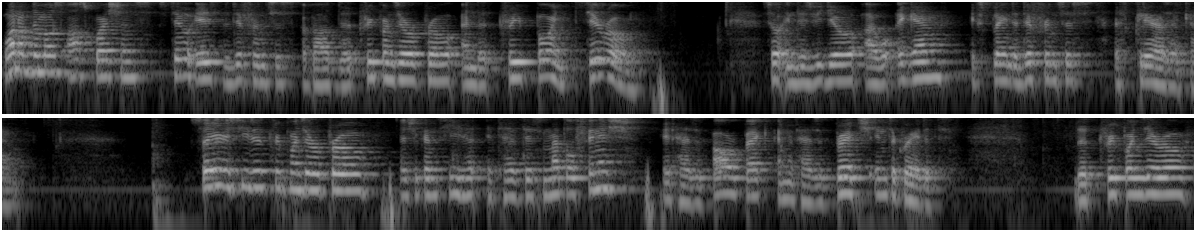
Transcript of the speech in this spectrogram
One of the most asked questions still is the differences about the 3.0 Pro and the 3.0. So in this video I will again explain the differences as clear as I can. So here you see the 3.0 Pro. As you can see, it has this metal finish, it has a power pack and it has a bridge integrated. The 3.0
